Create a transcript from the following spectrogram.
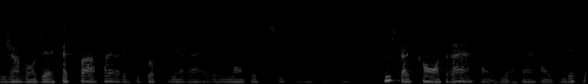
Les gens vont dire faites pas affaire avec les quoi funéraires, ils m'ont fait ci, puis ils m'ont fait ça. Nous, c'était le contraire qu'on voulait faire. On voulait que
